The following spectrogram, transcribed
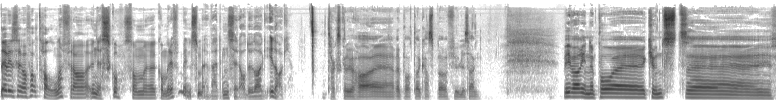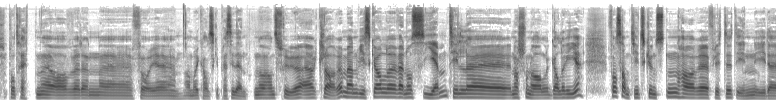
Det viser iallfall tallene fra UNESCO, som kommer i forbindelse med Verdens radiodag i dag. Takk skal du ha, reporter Kasper Fuglesang. Vi var inne på kunstportrettene kunst. Uh, portrettene av den uh, forrige amerikanske presidenten og hans frue er klare, men vi skal vende oss hjem til Nasjonalgalleriet. For samtidskunsten har flyttet inn i det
